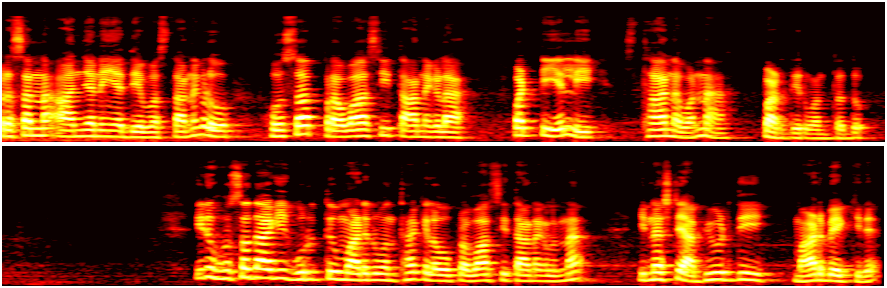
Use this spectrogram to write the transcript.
ಪ್ರಸನ್ನ ಆಂಜನೇಯ ದೇವಸ್ಥಾನಗಳು ಹೊಸ ಪ್ರವಾಸಿ ತಾಣಗಳ ಪಟ್ಟಿಯಲ್ಲಿ ಸ್ಥಾನವನ್ನು ಪಡೆದಿರುವಂಥದ್ದು. ಇದು ಹೊಸದಾಗಿ ಗುರುತು ಮಾಡಿರುವಂತಹ ಕೆಲವು ಪ್ರವಾಸಿ ತಾಣಗಳನ್ನು ಇನ್ನಷ್ಟೇ ಅಭಿವೃದ್ಧಿ ಮಾಡಬೇಕಿದೆ.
